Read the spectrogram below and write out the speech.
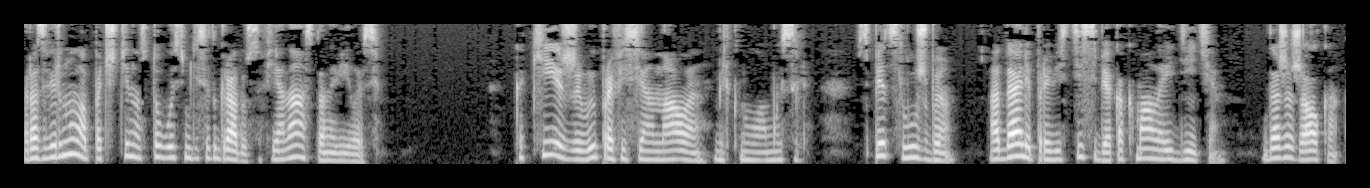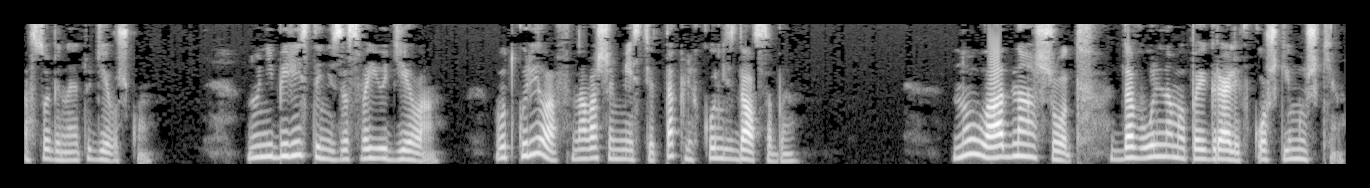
Развернула почти на 180 градусов, и она остановилась. «Какие же вы профессионалы!» — мелькнула мысль. «Спецслужбы а дали провести себя как малые дети. Даже жалко, особенно эту девушку. Ну не берись ты не за свое дело. Вот Курилов на вашем месте так легко не сдался бы. Ну ладно, Ашот, довольно мы поиграли в кошки-мышки.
